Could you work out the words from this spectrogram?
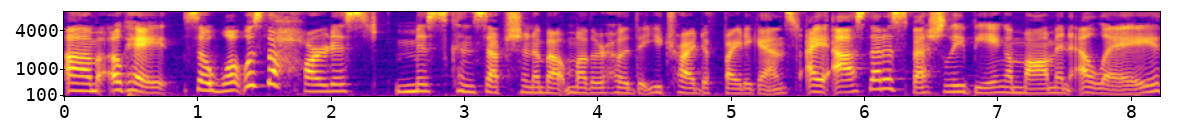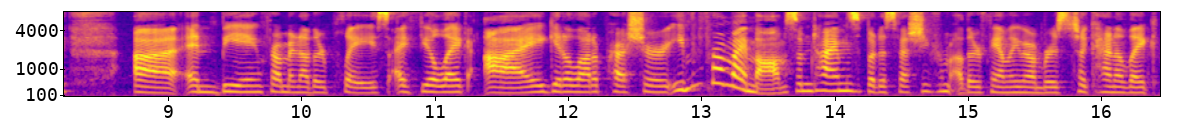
um, okay, so what was the hardest misconception about motherhood that you tried to fight against? I asked that especially being a mom in LA uh, and being from another place. I feel like I get a lot of pressure, even from my mom sometimes, but especially from other family members to kind of like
